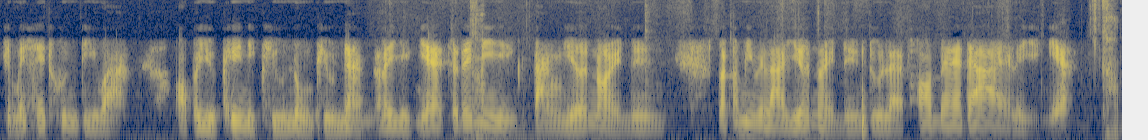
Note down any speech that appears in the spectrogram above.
หรือไม่ใช้ทุนดีวะออกไปอยู่คลินิกผิวหนุ่งผิวหนังอะไรอย่างเงี้ยจะได้มีตังค์เยอะหน่อยนึง แล้วก็มีเวลาเยอะหน่อยนึงดูแลพ่อแม่ได้อะไรอย่างเงี้ยครับ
